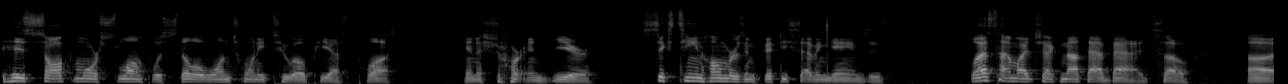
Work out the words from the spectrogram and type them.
his sophomore slump was still a 122 OPS plus in a shortened year. 16 homers in 57 games is last time I checked not that bad. So, uh,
